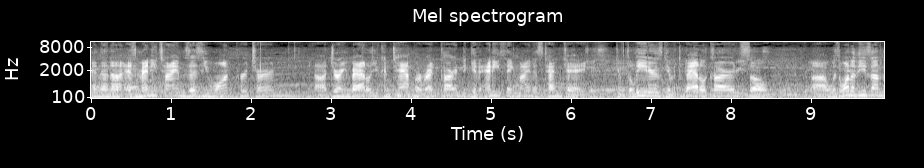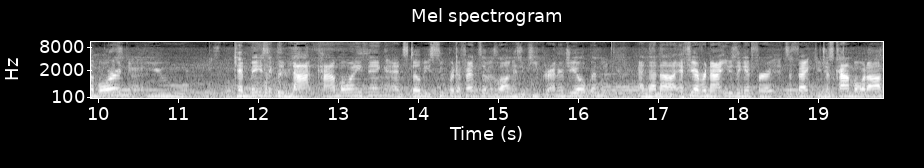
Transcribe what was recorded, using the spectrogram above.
And then uh, as many times as you want per turn, uh, during battle, you can tap a red card to give anything minus 10k. Give it to leaders, give it to battle cards. So uh, with one of these on the board, you can basically not combo anything and still be super defensive as long as you keep your energy open. And then uh, if you're ever not using it for its effect, you just combo it off,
